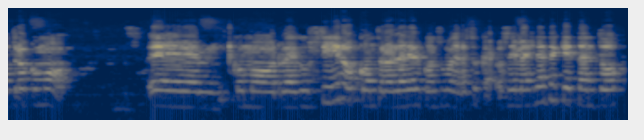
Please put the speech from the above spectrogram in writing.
otro como eh, como reducir o controlar el consumo de azúcar. O sea, imagínate qué tanto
